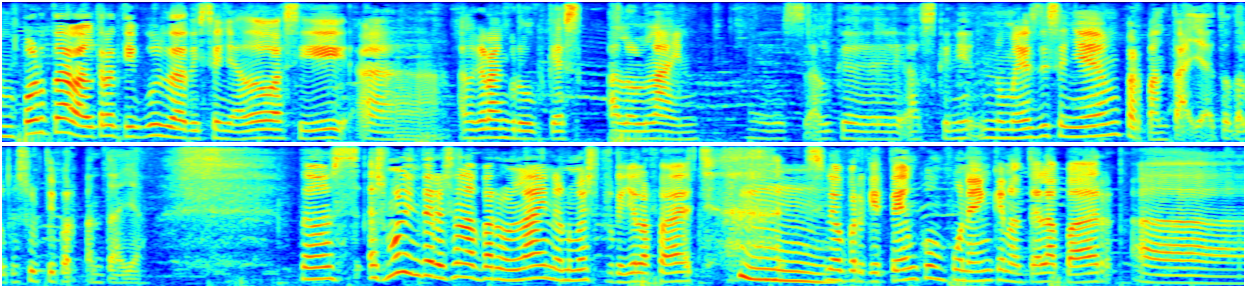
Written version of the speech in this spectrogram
em porta l'altre tipus de dissenyador així, eh, el gran grup, que és a l'online. És el que, els que ni, només dissenyem per pantalla, tot el que surti per pantalla. Doncs és molt interessant la part online, no només perquè jo la faig, mm. sinó perquè té un component que no té la part eh,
